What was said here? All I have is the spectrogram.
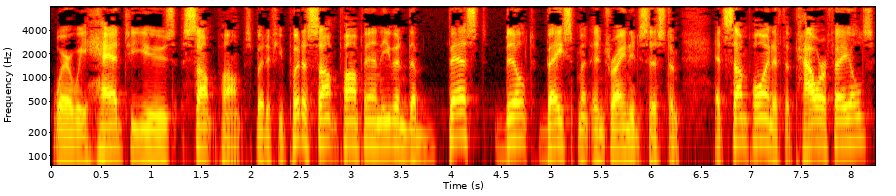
where we had to use sump pumps, but if you put a sump pump in, even the best built basement and drainage system, at some point if the power fails,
